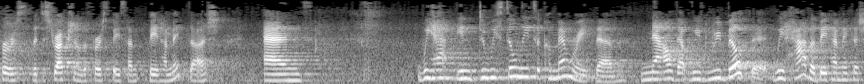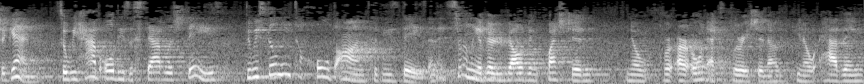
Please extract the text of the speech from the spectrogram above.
first, the destruction of the first Beit HaMikdash, and we have, in, do we still need to commemorate them now that we've rebuilt it? We have a Beit HaMikdash again. So we have all these established days. Do we still need to hold on to these days? And it's certainly a very relevant question, you know, for our own exploration of, you know, having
